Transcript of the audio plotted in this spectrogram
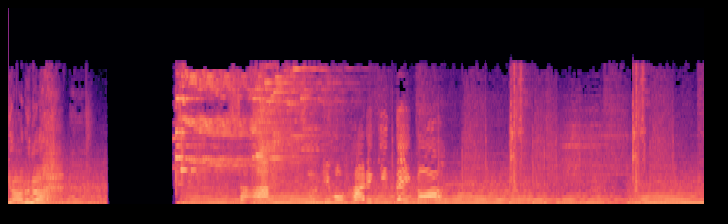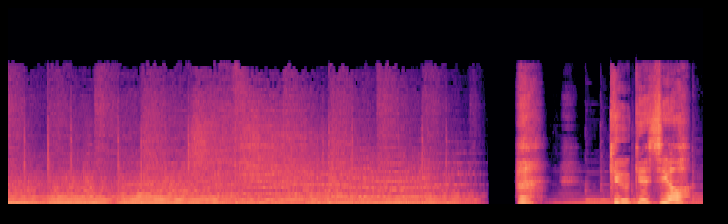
やっ甘休憩しよう。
